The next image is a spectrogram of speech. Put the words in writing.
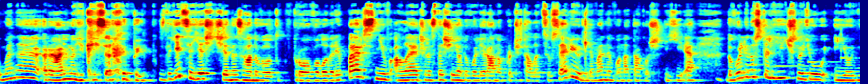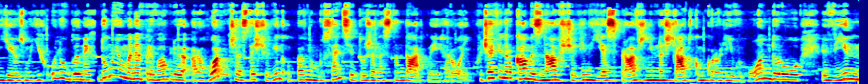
У мене реально якийсь архетип. Здається, я ще не згадувала тут про володаря перснів, але через те, що я доволі рано прочитала цю серію, для мене вона також є доволі ностальгічною і однією з моїх улюблених. Думаю, мене приваблює Арагорн через те, що він у певному сенсі дуже нестандартний герой. Хоча він роками знав, що він є справжнім нащадком королів Гондору, він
